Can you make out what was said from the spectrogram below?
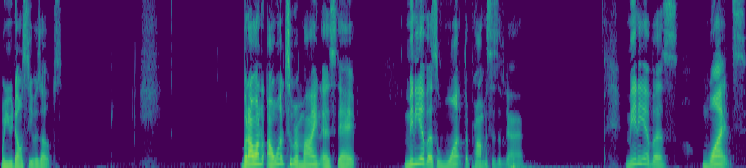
when you don't see results. But I want I want to remind us that Many of us want the promises of God. Many of us want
